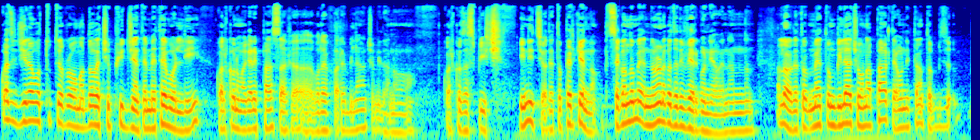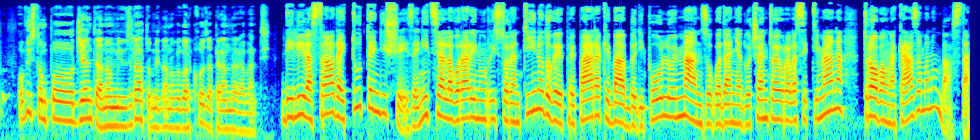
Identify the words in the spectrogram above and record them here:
quasi giravo tutto in Roma dove c'è più gente, mettevo lì, qualcuno magari passa, cioè, voleva fare il bilancio, mi danno qualcosa spicci. Inizio, ho detto perché no? Secondo me non è una cosa di vergogna. Allora ho detto metto un bilancio da una parte e ogni tanto bisogna ho visto un po' gente, hanno misurato, mi danno qualcosa per andare avanti. Di lì la strada è tutta in discesa. Inizia a lavorare in un ristorantino dove prepara kebab di pollo e manzo, guadagna 200 euro alla settimana, trova una casa ma non basta.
